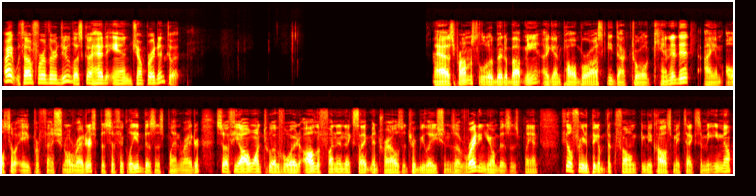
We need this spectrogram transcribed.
right, without further ado, let's go ahead and jump right into it. As promised, a little bit about me. Again, Paul Borosky, doctoral candidate. I am also a professional writer, specifically a business plan writer. So if y'all want to avoid all the fun and excitement, trials, and tribulations of writing your own business plan, feel free to pick up the phone, give me a call, send me a text, send me email.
